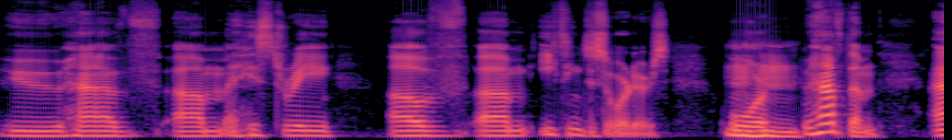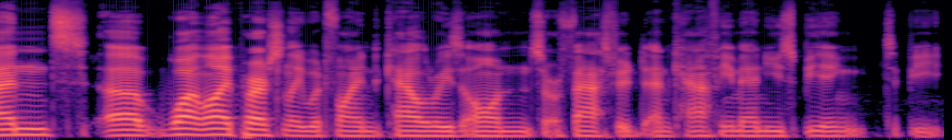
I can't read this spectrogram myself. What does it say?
who have um, a history of um, eating disorders or Mhm. who have them. And uh, while I personally would find calories on sort of fast food and cafe menus being to be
